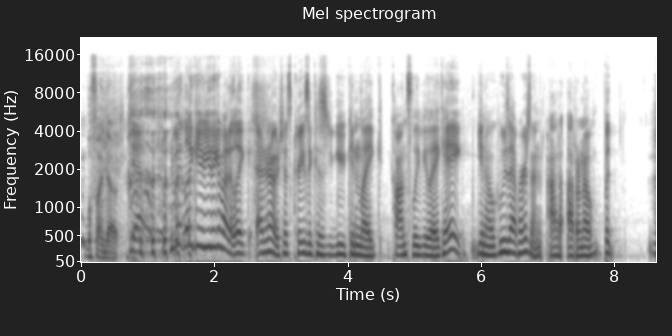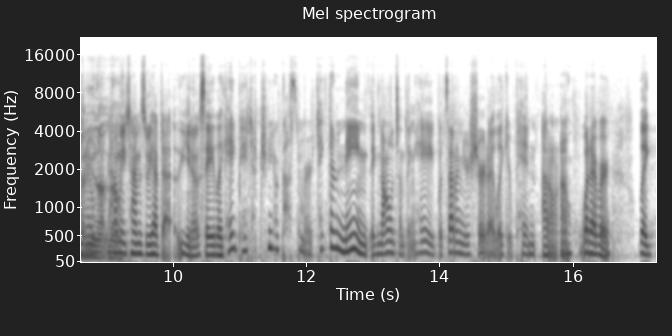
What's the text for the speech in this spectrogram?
We'll find out. Yeah. but like if you think about it, like I don't know, it's just crazy because you can like constantly be like, hey, you know, who's that person? I, I don't know. But How do you not know? How many times do we have to, you know, say like, hey, pay attention to your customer, take their name, acknowledge something. Hey, what's that on your shirt? I like your pin. I don't know, whatever. Like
